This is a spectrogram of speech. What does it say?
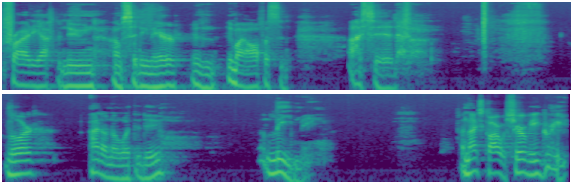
Friday afternoon, I'm sitting there in, in my office, and I said, Lord, I don't know what to do. Lead me. A nice car would sure be great,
